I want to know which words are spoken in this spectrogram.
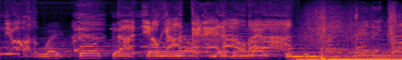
何にも何にも変わってねえなお前は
